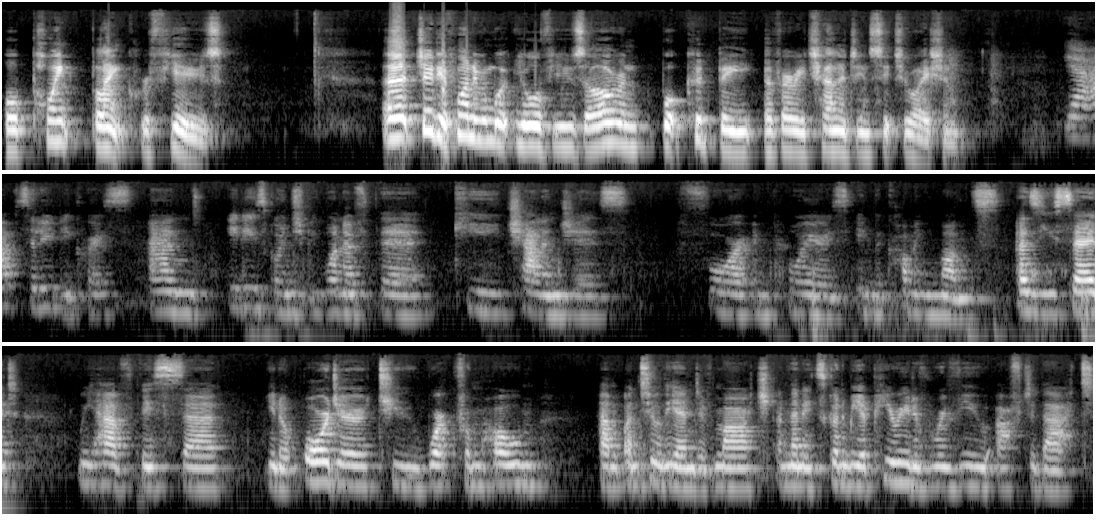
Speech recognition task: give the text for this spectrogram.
or point blank refuse? Uh, Judy, I'm wondering what your views are and what could be a very challenging situation. Yeah, absolutely, Chris. And it is going to be one of the key challenges for employers in the coming months. As you said, we have this uh, you know, order to work from home um, until the end of March, and then it's going to be a period of review after that,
